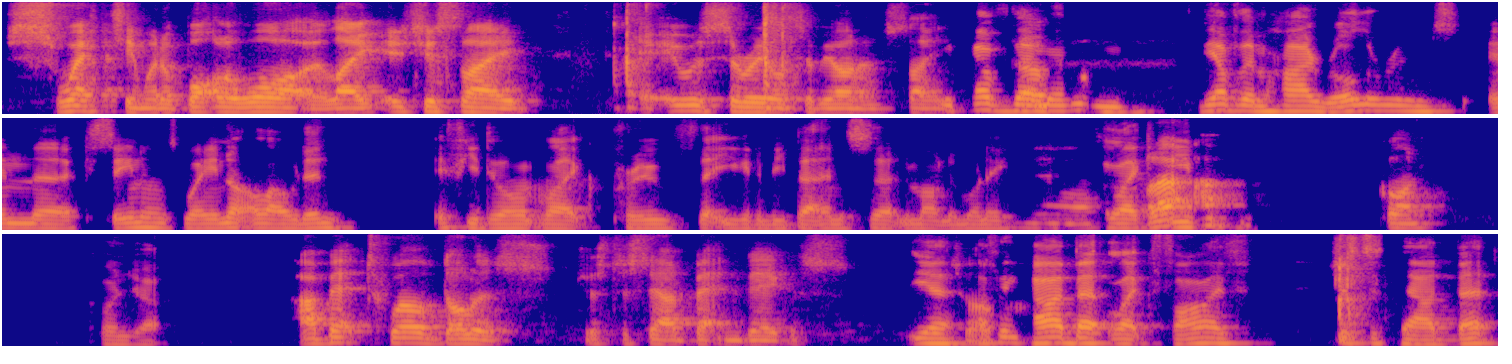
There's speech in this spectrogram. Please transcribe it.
sweating with a bottle of water. Like it's just like it it was surreal to be honest. Like They have them. They have them high roller rooms in the casinos where you're not allowed in if you don't like prove that you're going to be betting a certain amount of money. yeah. So, like, Well, even, I, go on. go on, Jack. I bet twelve dollars just to say I'd bet in Vegas. Yeah, I think I bet like five just to say I'd bet,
